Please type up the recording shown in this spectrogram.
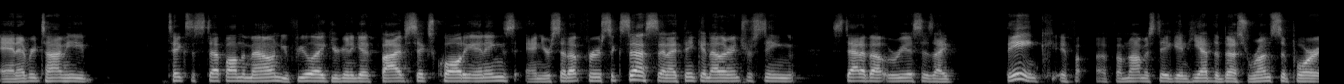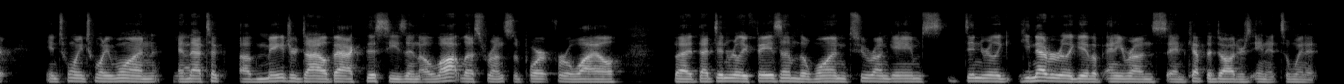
And every time he takes a step on the mound, you feel like you're going to get five, six quality innings and you're set up for success. And I think another interesting stat about Urias is I think, if, if I'm not mistaken, he had the best run support in 2021. Yeah. And that took a major dial back this season, a lot less run support for a while but that didn't really phase him. The one, two run games didn't really, he never really gave up any runs and kept the Dodgers in it to win it.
